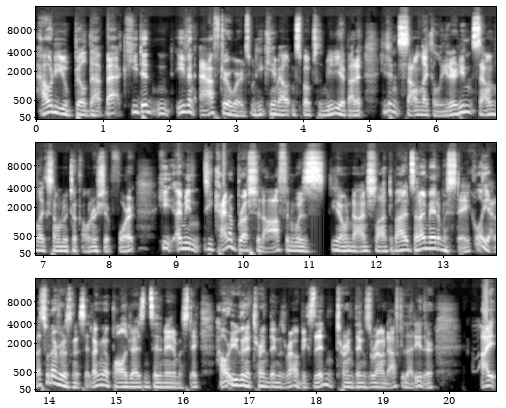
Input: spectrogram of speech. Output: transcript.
how do you build that back? He didn't even afterwards when he came out and spoke to the media about it, he didn't sound like a leader. He didn't sound like someone who took ownership for it. He I mean, he kind of brushed it off and was, you know, nonchalant about it and said, I made a mistake. Well, yeah, that's what everyone's gonna say. They're gonna apologize and say they made a mistake. How are you gonna turn things around? Because they didn't turn things around after that either. I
